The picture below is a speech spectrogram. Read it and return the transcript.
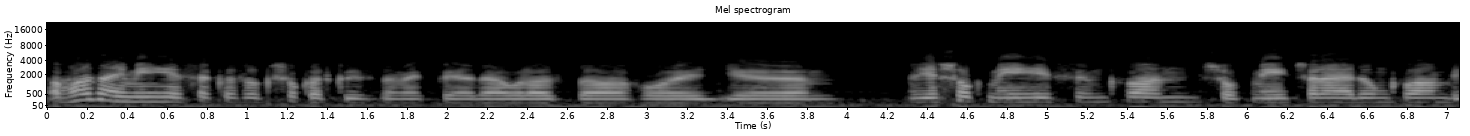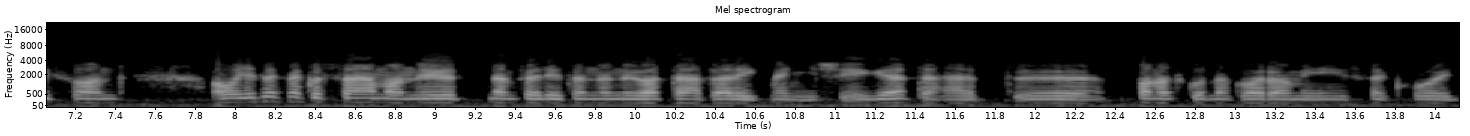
a hazai méhészek azok sokat küzdenek például azzal, hogy e, ugye sok méhészünk van, sok méhcsaládunk van, viszont ahogy ezeknek a száma nőtt, nem feltétlenül nő a táplálék mennyisége, tehát e, panaszkodnak arra a méhészek, hogy,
